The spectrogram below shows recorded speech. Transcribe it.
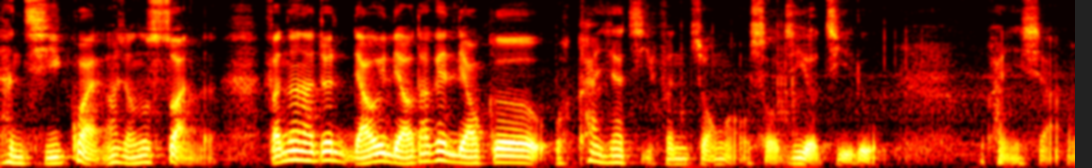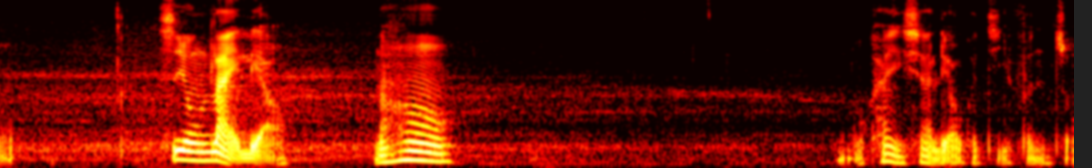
很奇怪，然后想说算了，反正呢就聊一聊，大概聊个我看一下几分钟哦，我手机有记录，我看一下哦，是用赖聊，然后我看一下聊个几分钟，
